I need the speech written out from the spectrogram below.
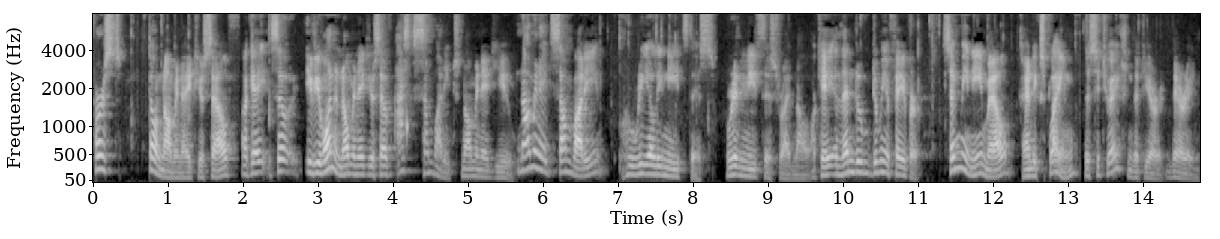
First, don't nominate yourself. Okay, so if you want to nominate yourself, ask somebody to nominate you. Nominate somebody who really needs this, really needs this right now. Okay, and then do, do me a favor. Send me an email and explain the situation that you're there in.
